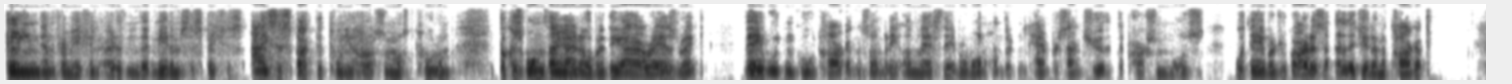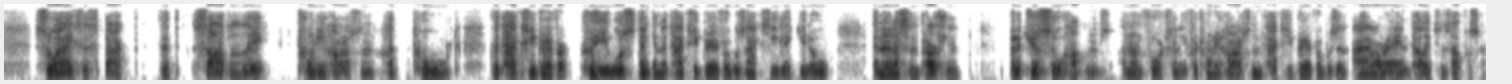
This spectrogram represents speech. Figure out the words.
gleaned information out of him that made him suspicious. I suspect that Tony Harrison must have told him, because one thing I know about the IRA is, right, they wouldn't go targeting somebody unless they were 110% sure that the person was what they would regard as a legitimate target. So I suspect that sadly, Tony Harrison had told the taxi driver who he was, thinking the taxi driver was actually like, you know, an innocent person. But it just so happens, and unfortunately for Tony Harrison, the taxi driver was an IRA intelligence officer.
